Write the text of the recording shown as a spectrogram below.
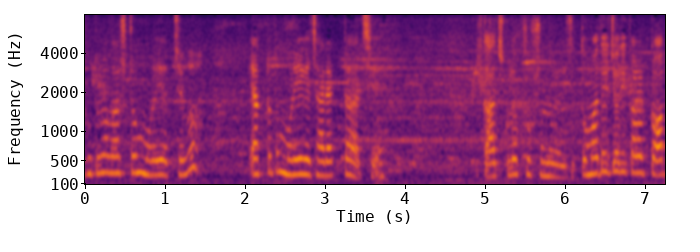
ধুতুরা গাছটাও মরে যাচ্ছে গো। একটা তো মরে গেছে, আর একটা আছে। গাছগুলো খুব সুন্দর হয়েছে। তোমাদের যদি কারও টপ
